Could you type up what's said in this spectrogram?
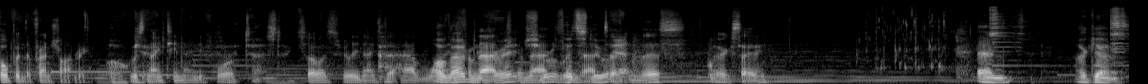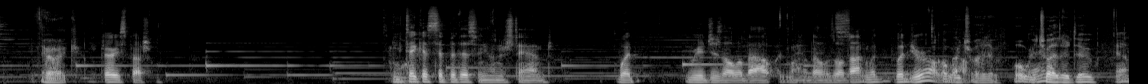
opened the French Laundry. It was 1994. fantastic. So it's really nice to have Oh, wine that'd from that. great. From that, Sure, from let's that do to it. This very exciting, And again, Eric, very special. You take a sip of this and you understand what Ridge is all about, what Monte Bello is all about, and what, what you're all What we about. try to, what we Yeah. try to do. Yeah.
